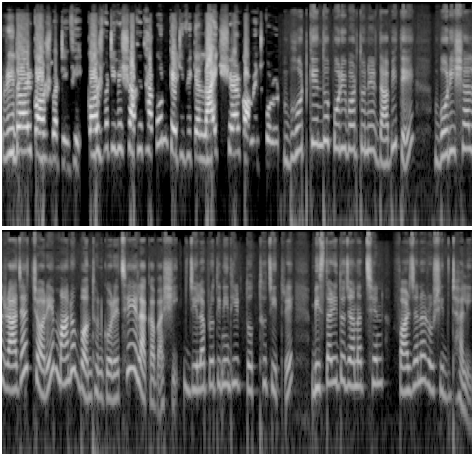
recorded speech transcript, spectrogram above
হৃদয়ের কসবা টিভি। কসবা টিভির সাথে থাকুন কেটিভি কে লাইক শেয়ার কমেন্ট করুন। ভোটকেন্দ্র পরিবর্তনের দাবিতে বরিশাল রাজার চরে মানববন্ধন করেছে এলাকাবাসী। জেলা প্রতিনিধির তথ্যচিত্রে বিস্তারিত জানাচ্ছেন ফারজানা রশিদ ঢালি।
